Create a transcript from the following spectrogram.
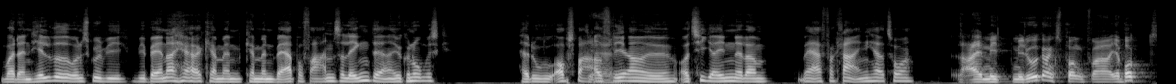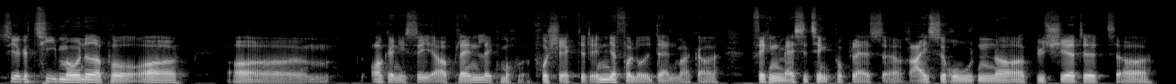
hvordan helvede, undskyld, vi, vi banner her, kan man, kan man være på faren så længe der økonomisk? Har du opsparet ja. flere øh, årtier inden, eller hvad er forklaringen her, Thor? Nej, mit, mit udgangspunkt var, jeg brugte cirka 10 måneder på at, at organisere og planlægge projektet, inden jeg forlod Danmark, og fik en masse ting på plads, rejseruten og budgettet, og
